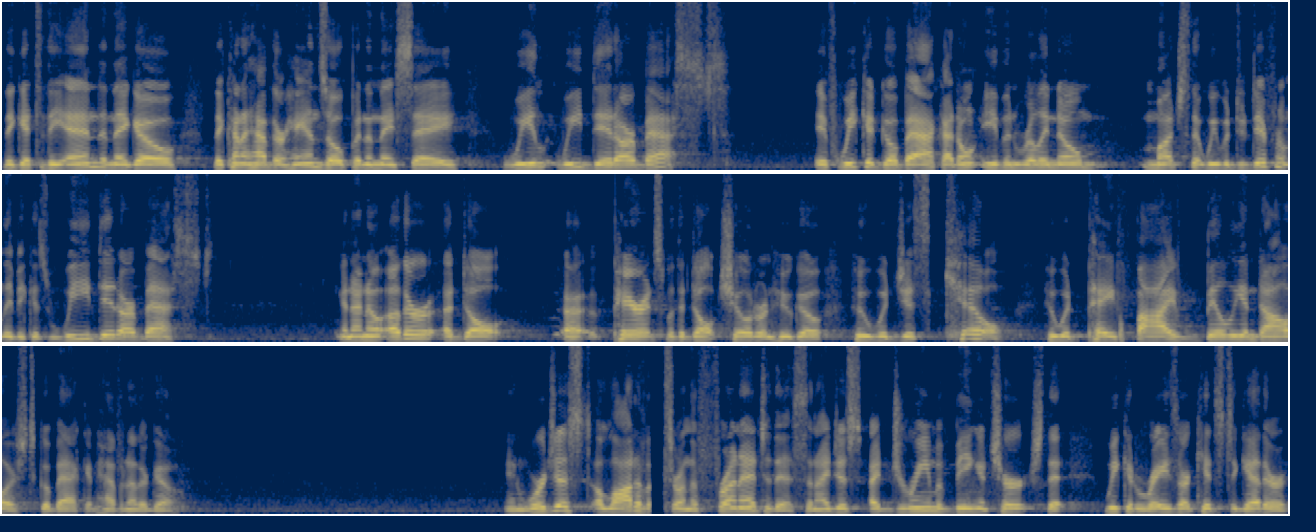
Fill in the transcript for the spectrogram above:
They get to the end and they go, they kind of have their hands open and they say, we, we did our best. If we could go back, I don't even really know much that we would do differently because we did our best. And I know other adult uh, parents with adult children who go, who would just kill, who would pay $5 billion to go back and have another go. And we're just, a lot of us are on the front edge of this. And I just, I dream of being a church that we could raise our kids together.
